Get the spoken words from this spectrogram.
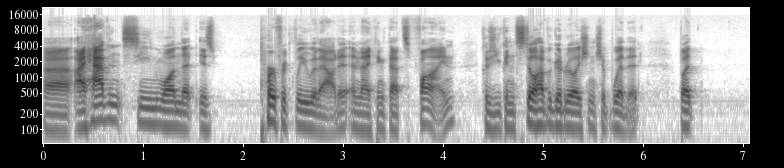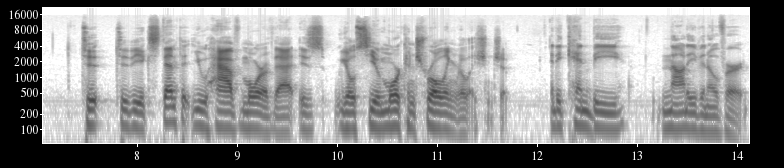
Uh, I haven't seen one that is perfectly without it, and I think that's fine because you can still have a good relationship with it. But to to the extent that you have more of that, is you'll see a more controlling relationship. and it can be not even overt.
